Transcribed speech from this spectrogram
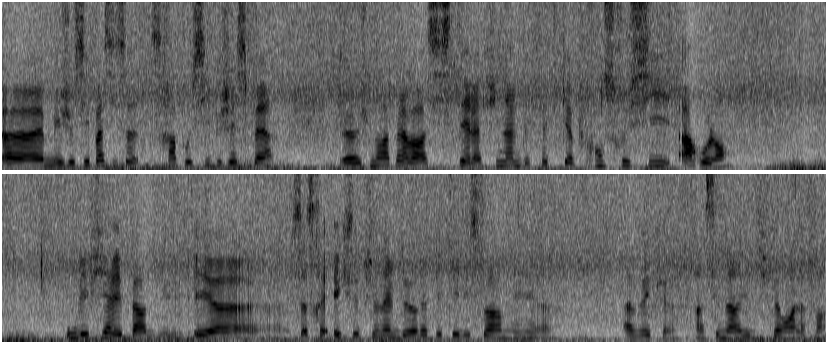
euh, mais je ne sais pas si ça sera possible, j'espère. Euh, je me rappelle avoir assisté à la finale de Fed Cup France-Russie à Roland, où les filles avaient perdu. Et euh, ça serait exceptionnel de répéter l'histoire, mais avec un scénario différent à la fin.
